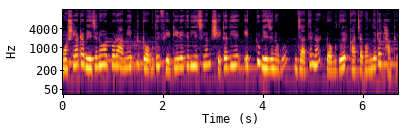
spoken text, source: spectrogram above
মশলাটা ভেজে নেওয়ার পরে আমি একটু টক দই ফেটিয়ে রেখে দিয়েছিলাম, সেটা দিয়ে একটু ভেজে নেব, যাতে না টক দইয়ের কাঁচা গন্ধটা থাকে।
